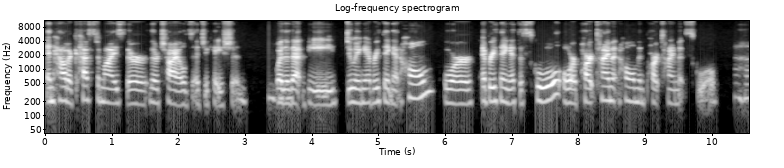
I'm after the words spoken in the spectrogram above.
and how to customize their their child's education whether that be doing everything at home or everything at the school or part time at home and part time at school. Uh-huh.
